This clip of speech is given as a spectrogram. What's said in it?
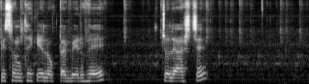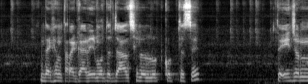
পিছন থেকে লোকটা বের হয়ে চলে আসছে। দেখেন তারা গাড়ির মধ্যে যা ছিল লুট করতেছে। তো এই জন্য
